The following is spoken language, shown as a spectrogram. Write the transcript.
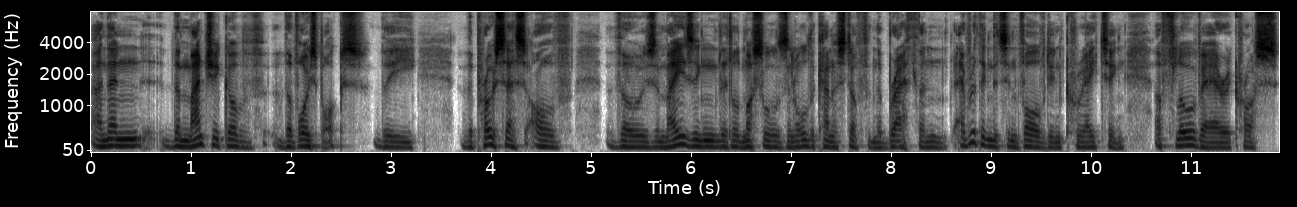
And then the magic of the voice box, the the process of those amazing little muscles and all the kind of stuff and the breath and everything that's involved in creating a flow of air across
